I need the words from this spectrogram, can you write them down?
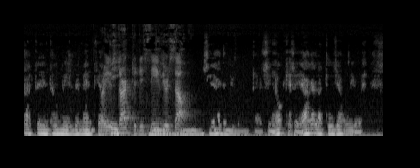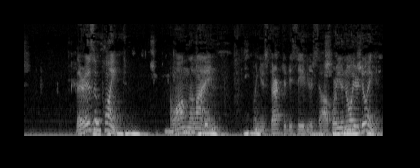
atenta humildemente a you start to deceive yourself. No se haga mi voluntad, sino que se haga la tuya, oh Dios. There is a point along the line when you start to deceive yourself where you know you're doing it.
